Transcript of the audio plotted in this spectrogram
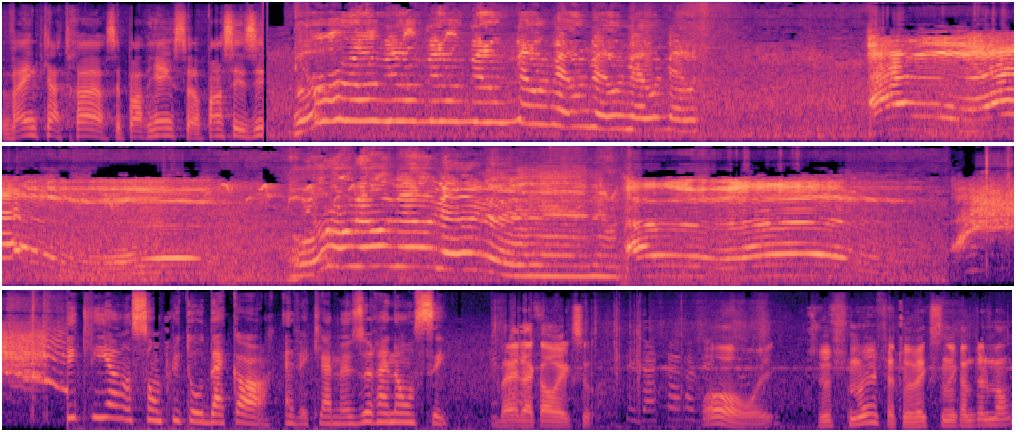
24 heures, c'est pas rien ça. Pensez-y. Les clients sont plutôt d'accord avec la mesure annoncée. Ben d'accord avec ça. Oh oui. Tu veux fumer? Fais-toi vacciner comme tout le monde.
